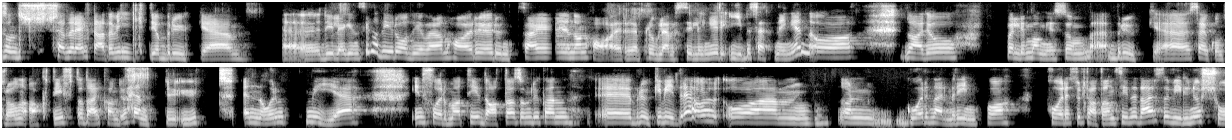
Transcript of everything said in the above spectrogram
sånn generelt er det viktig å bruke uh, dyrlegen sin og de rådgiverne han har rundt seg når han har problemstillinger i besetningen. Og nå er det jo veldig mange som eh, bruker sauekontrollen aktivt, og der kan du hente ut enormt mye informativ data som du kan eh, bruke videre. Og, og um, når en går nærmere inn på, på, resultatene sine der, så vil en jo se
